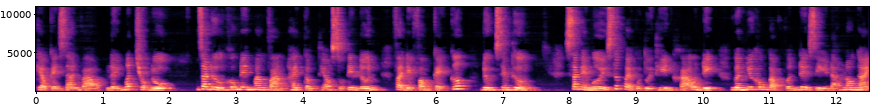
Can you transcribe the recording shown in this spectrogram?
kẻo kẻ gian vào lấy mất trộm đồ. Ra đường không nên mang vàng hay cầm theo số tiền lớn, phải đề phòng kẻ cướp, đừng xem thường. Sang ngày mới, sức khỏe của tuổi thìn khá ổn định, gần như không gặp vấn đề gì đáng lo ngại.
